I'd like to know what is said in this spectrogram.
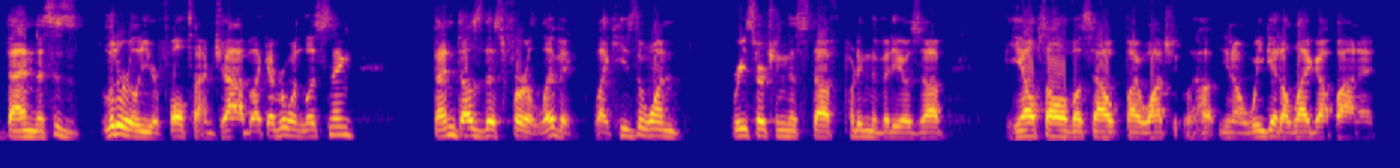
Ben this is literally your full-time job. Like everyone listening ben does this for a living. Like he's the one researching this stuff putting the videos up. He helps all of us out by watching uh, you know we get a leg up on it.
